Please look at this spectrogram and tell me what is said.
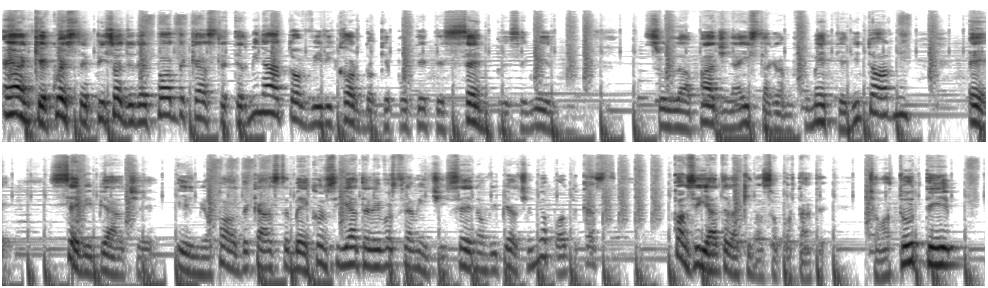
E anche questo episodio del podcast è terminato, vi ricordo che potete sempre seguirmi sulla pagina Instagram Fumetti e dintorni e se vi piace il mio podcast, beh, consigliatelo ai vostri amici. Se non vi piace il mio podcast, consigliatelo a chi non sopportate. Ciao a tutti!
